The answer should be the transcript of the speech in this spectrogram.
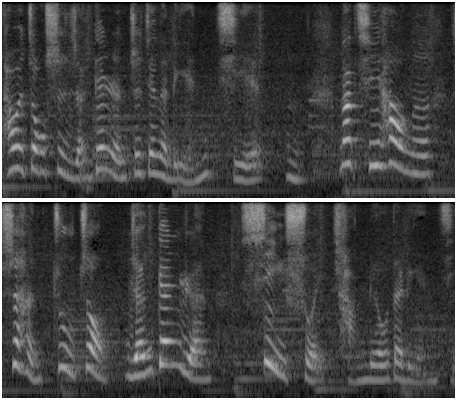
他会重视人跟人之间的连接。嗯，那七号呢，是很注重人跟人。细水长流的连接，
